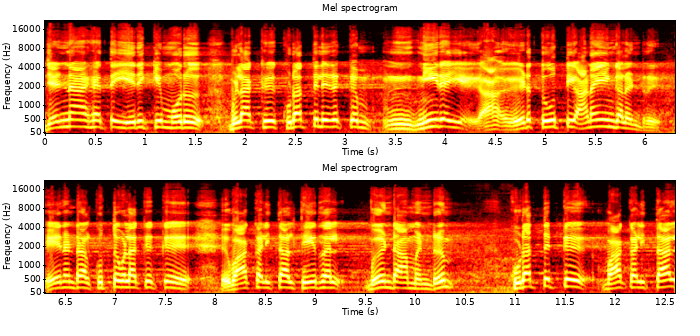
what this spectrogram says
ஜனநாயகத்தை எரிக்கும் ஒரு விளக்கு குடத்தில் இருக்கும் நீரை எடுத்து ஊற்றி அணையுங்கள் என்று. ஏனென்றால் குத்து விளக்குக்கு வாக்களித்தால் தேர்தல் வேண்டாம் என்றும் குடத்திற்கு வாக்களித்தால்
